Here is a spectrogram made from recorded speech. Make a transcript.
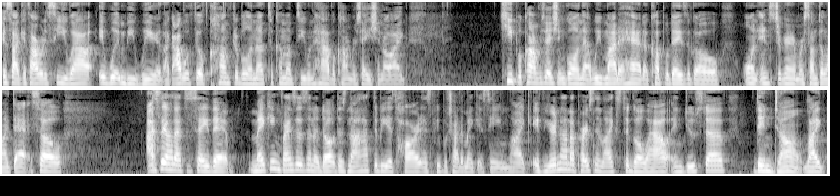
it's like if i were to see you out it wouldn't be weird. Like i would feel comfortable enough to come up to you and have a conversation or like keep a conversation going that we might have had a couple days ago on Instagram or something like that. So I say all that to say that making friends as an adult does not have to be as hard as people try to make it seem. Like if you're not a person likes to go out and do stuff, then don't. Like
